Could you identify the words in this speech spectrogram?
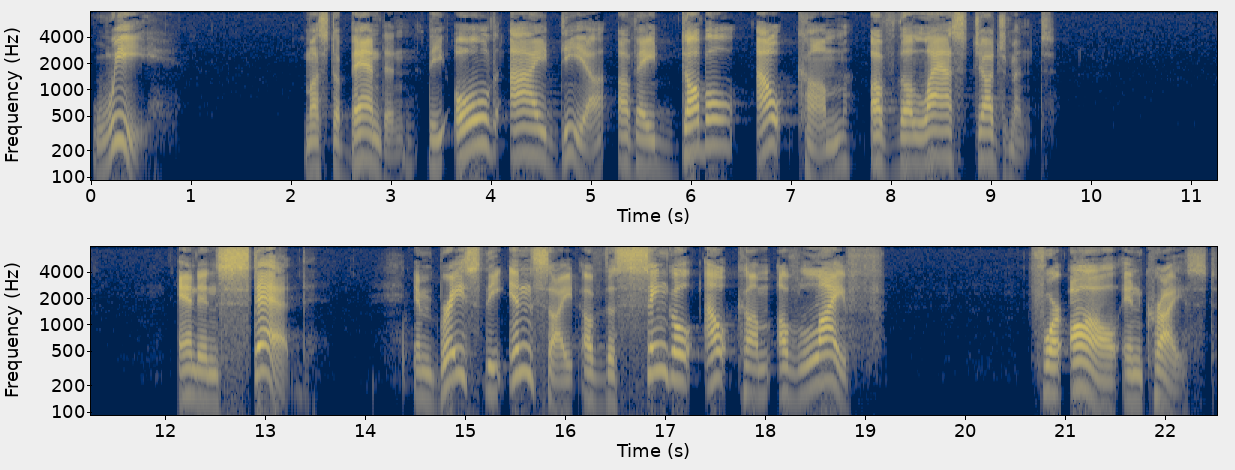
We must abandon the old idea of a double outcome of the last judgment and instead embrace the insight of the single outcome of life for all in Christ,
